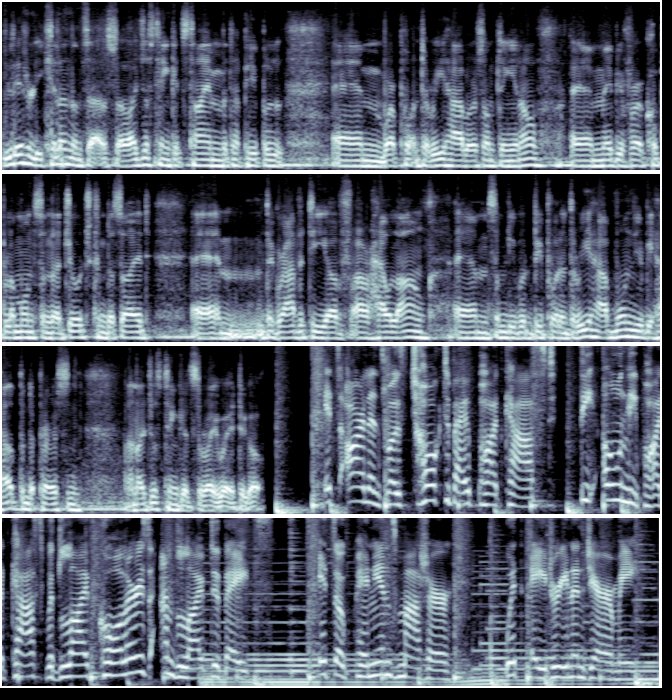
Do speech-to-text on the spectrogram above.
literally killing themselves. So I just think it's time that people um, were put into rehab or something, you know, um, maybe for a couple of months, and a judge can decide um, the gravity of or how long um, somebody would be put into rehab. One, you'd be helping the person, and I just think it's the right way to go. It's Ireland's most talked about podcast, the only podcast with live callers and live debates. It's Opinions Matter with Adrian and Jeremy.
